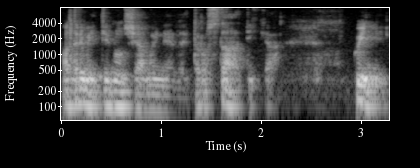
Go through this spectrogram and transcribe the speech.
altrimenti non siamo in elettrostatica. Quindi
